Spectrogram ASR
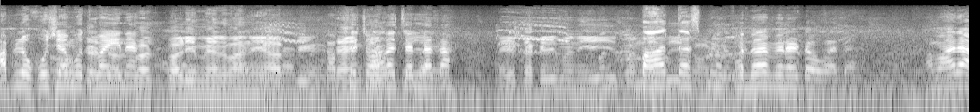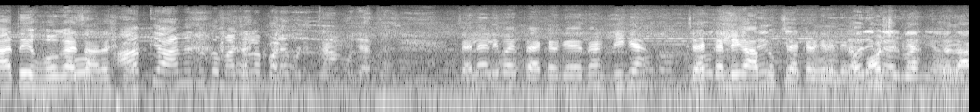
आप लोग खुश हैं मुतमईन है? बड़ी मेहरबानी आपकी। कब से चौदह चल रहा था? तकरीबन यही पाँच दस मिनट। पंद्रह मिनट हो गया था। हमारे आते ही होगा सारा। आपके आने से तो माशाल्लाह बड़े बड़े काम हो जाते हैं। चले अली भाई पैक करके देते हैं ठीक है? चेक कर लीजिएगा आप लोग चेक करके ले लेगा। बहुत शुक्रिया।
